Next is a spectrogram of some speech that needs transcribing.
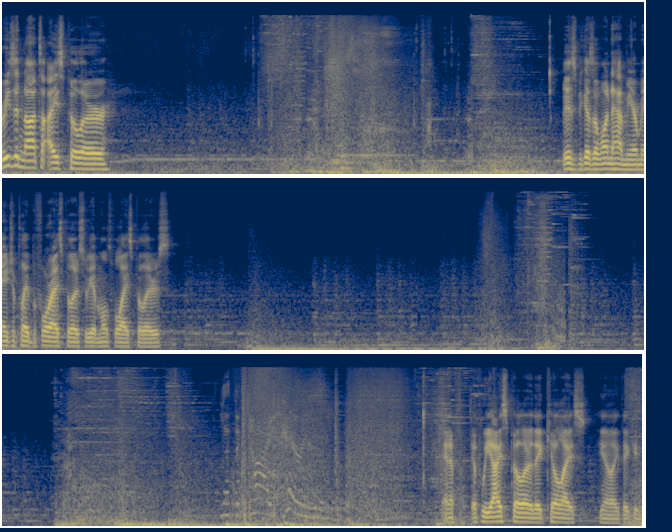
The reason not to Ice Pillar... is because I wanted to have Mirror Mage play before Ice Pillar so we get multiple Ice Pillars. Let the tide carry you. And if, if we Ice Pillar, they kill Ice... You know, like they can...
